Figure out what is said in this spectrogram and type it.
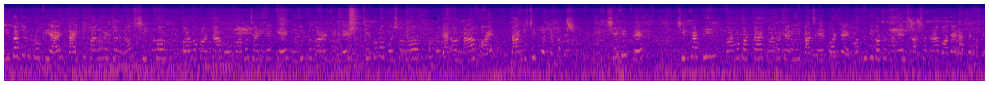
নির্বাচন প্রক্রিয়ায় দায়িত্ব পালনের জন্য শিক্ষক, কর্মকর্তা ও কর্মচারীদেরকে নিযুক্ত করার ক্ষেত্রে যে কোনো বৈষম্য যেন না হয় তা নিশ্চিত করতে হবে। সেক্ষেত্রে শিক্ষার্থী, কর্মকর্তা, কর্মচারী বাছাইয়ের পর্যায়ে পদ্ধতিগতভাবে স্বচ্ছতা বজায় রাখতে হবে।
